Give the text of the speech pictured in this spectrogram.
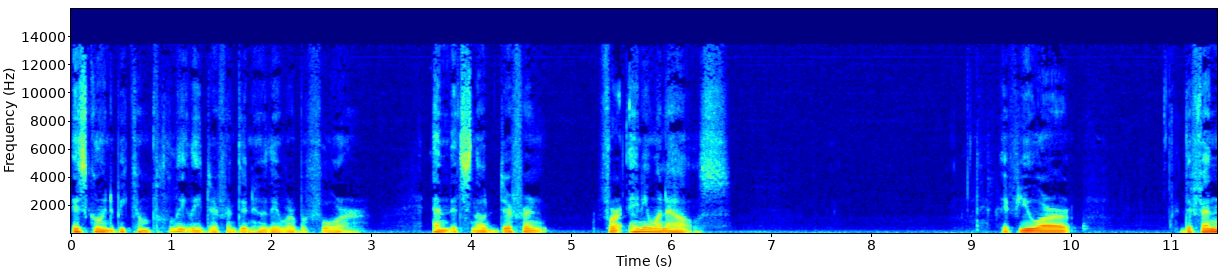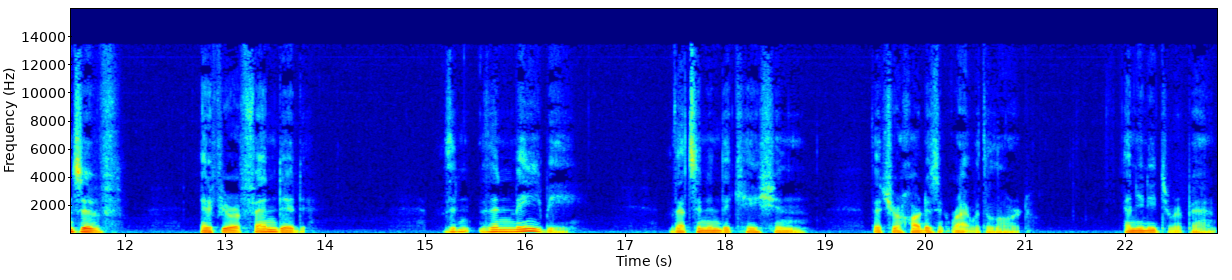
is going to be completely different than who they were before. And it's no different for anyone else. If you are defensive and if you're offended, then, then maybe that's an indication that your heart isn't right with the Lord and you need to repent.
